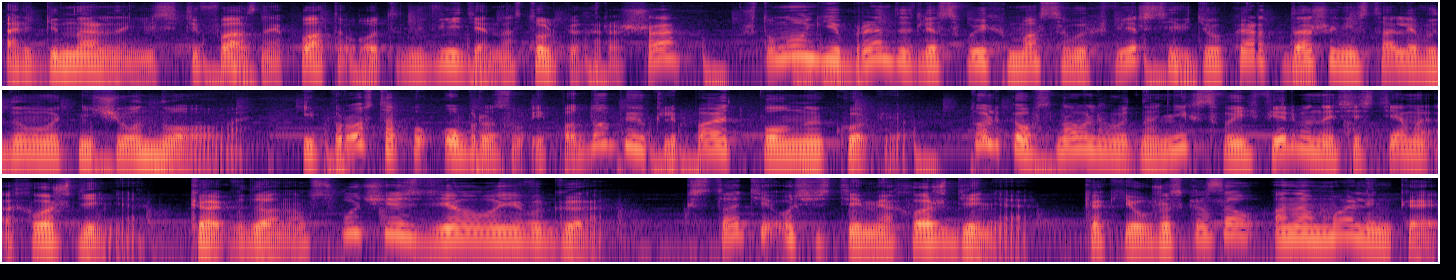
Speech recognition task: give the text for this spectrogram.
Оригинальная десятифазная плата от Nvidia настолько хороша, что многие бренды для своих массовых версий видеокарт даже не стали выдумывать ничего нового. И просто по образу и подобию клепают полную копию, только устанавливают на них свои фирменные системы охлаждения, как в данном случае сделала EVGA. Кстати о системе охлаждения. Как я уже сказал, она маленькая,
